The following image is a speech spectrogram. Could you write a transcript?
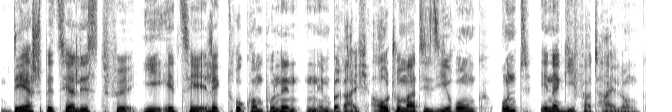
der Spezialist für IEC-Elektrokomponenten im Bereich Automatisierung und Energieverteilung.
